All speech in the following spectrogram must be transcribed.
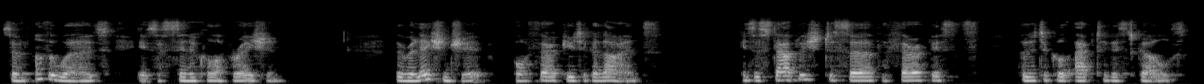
So, in other words, it's a cynical operation. The relationship or therapeutic alliance is established to serve the therapist's political activist goals.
